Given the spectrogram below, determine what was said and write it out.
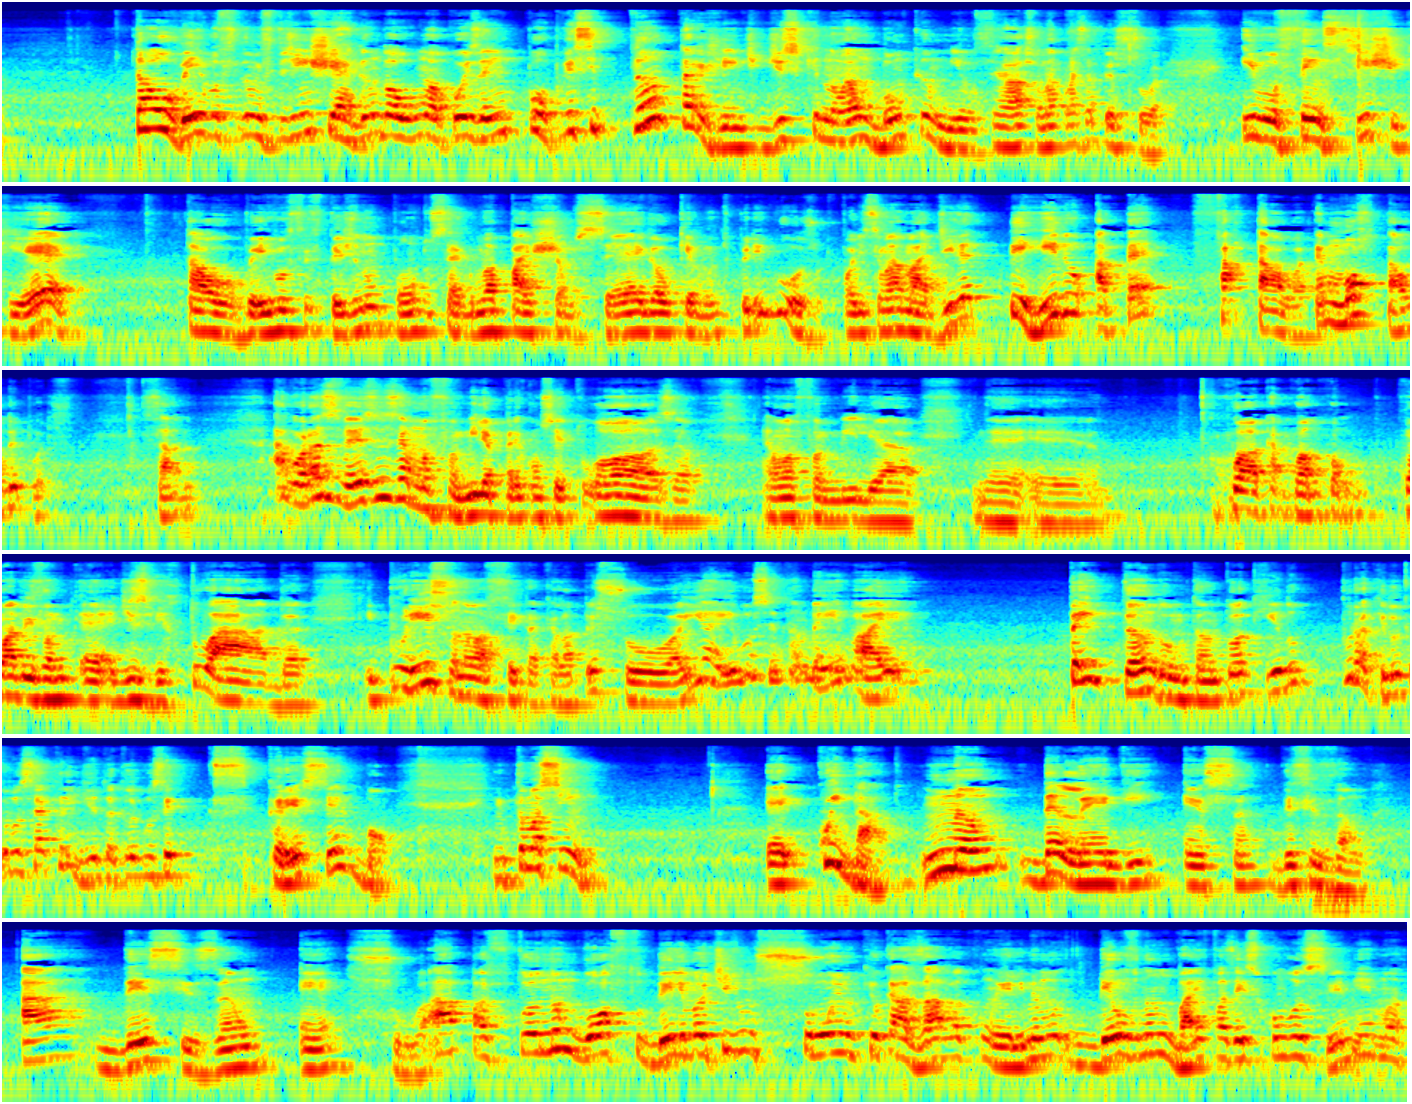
Talvez você não esteja enxergando alguma coisa importante. Porque se tanta gente diz que não é um bom caminho se relacionar com essa pessoa, e você insiste que é, talvez você esteja num ponto cego, numa paixão cega, o que é muito perigoso. Pode ser uma armadilha terrível, até fatal, até mortal depois, sabe? Agora, às vezes é uma família preconceituosa, é uma família né, é, com, a, com, a, com, a, visão é, desvirtuada e por isso não aceita aquela pessoa. E aí você também vai peitando um tanto aquilo por aquilo que você acredita, aquilo que você crê ser bom. Então, assim, é, cuidado, não delegue essa decisão. A decisão é sua. Ah, pastor, eu não gosto dele, mas eu tive um sonho que eu casava com ele. Meu irmão, Deus não vai fazer isso com você, minha irmã.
